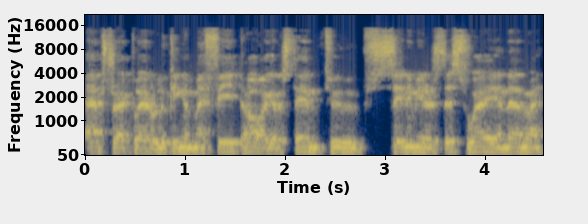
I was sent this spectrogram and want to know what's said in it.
abstract player looking at my feet. Oh, I got to stand two centimeters this way and then my.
